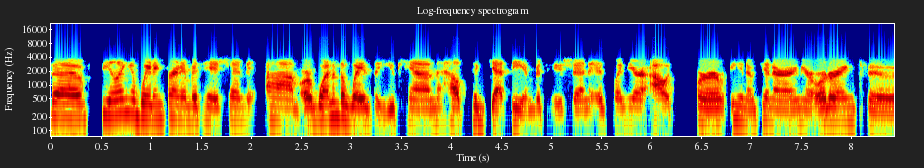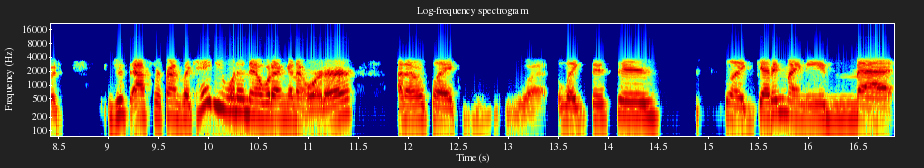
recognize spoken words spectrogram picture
the feeling of waiting for an invitation, um, or one of the ways that you can help to get the invitation is when you're out for you know dinner and you're ordering food, just ask your friends like, "Hey, do you want to know what I'm going to order?" And I was like, "What? Like this is like getting my needs met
